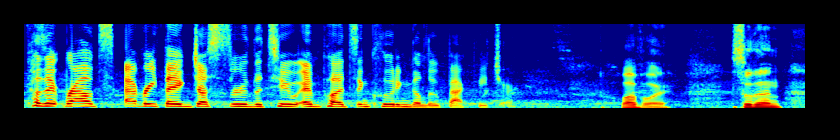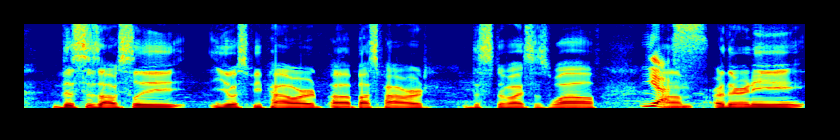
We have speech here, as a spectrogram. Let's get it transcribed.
because it routes everything just through the two inputs, including the loopback feature. Lovely. So then, this is obviously USB powered, uh, bus powered. This device as well. Yes. Um, are there any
